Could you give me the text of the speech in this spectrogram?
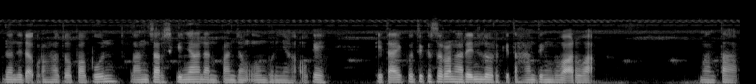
dan tidak kurang satu apa pun lancar rezekinya dan panjang umurnya. Oke kita ikuti keseruan hari ini lur. Kita hunting luak-luak mantap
